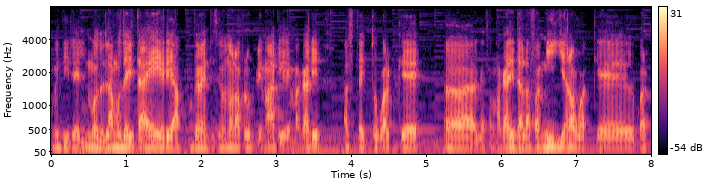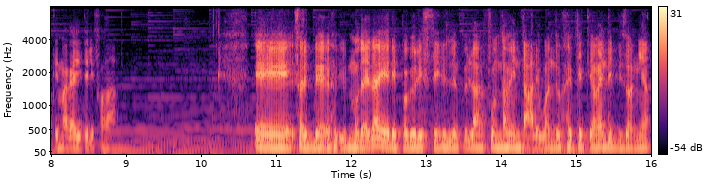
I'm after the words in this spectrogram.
uh, dire, il la modalità aerea, ovviamente se non ho la problematica magari aspetto qualche, uh, magari dalla famiglia, no? qualche, qualche magari telefonata. E sarebbe il modalità aerea è proprio la fondamentale quando effettivamente bisogna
